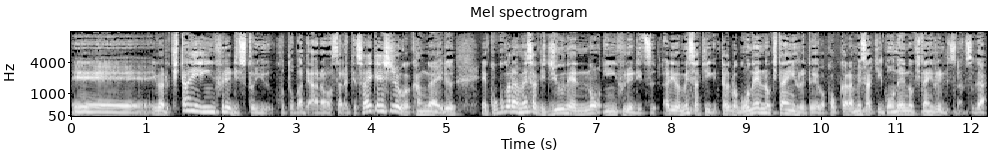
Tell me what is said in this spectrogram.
えー、いわゆる期待インフレ率という言葉で表されて、債券市場が考える、えー、ここから目先10年のインフレ率、あるいは目先、例えば5年の期待インフレといえば、ここから目先5年の期待インフレ率なんですが、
